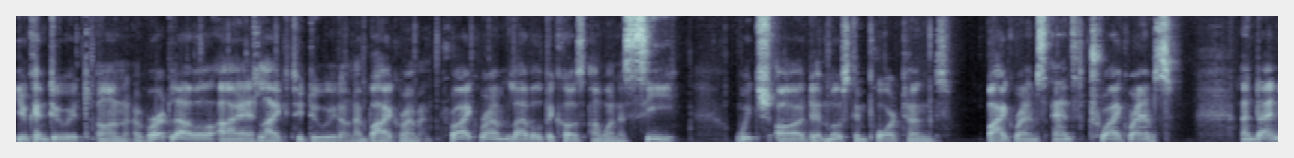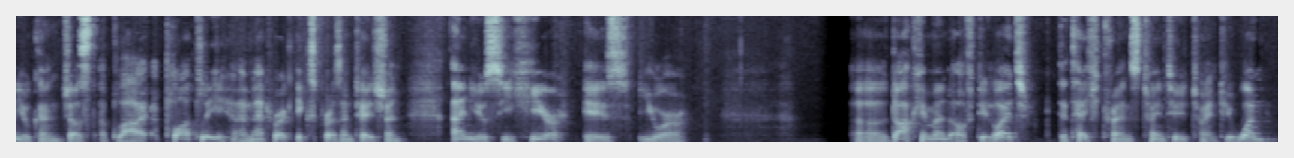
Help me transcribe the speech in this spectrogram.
You can do it on a word level. I like to do it on a bigram and trigram level because I want to see which are the most important bigrams and trigrams and then you can just apply a Plotly, a NetworkX presentation. And you see here is your uh, document of Deloitte, the Tech Trends 2021.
